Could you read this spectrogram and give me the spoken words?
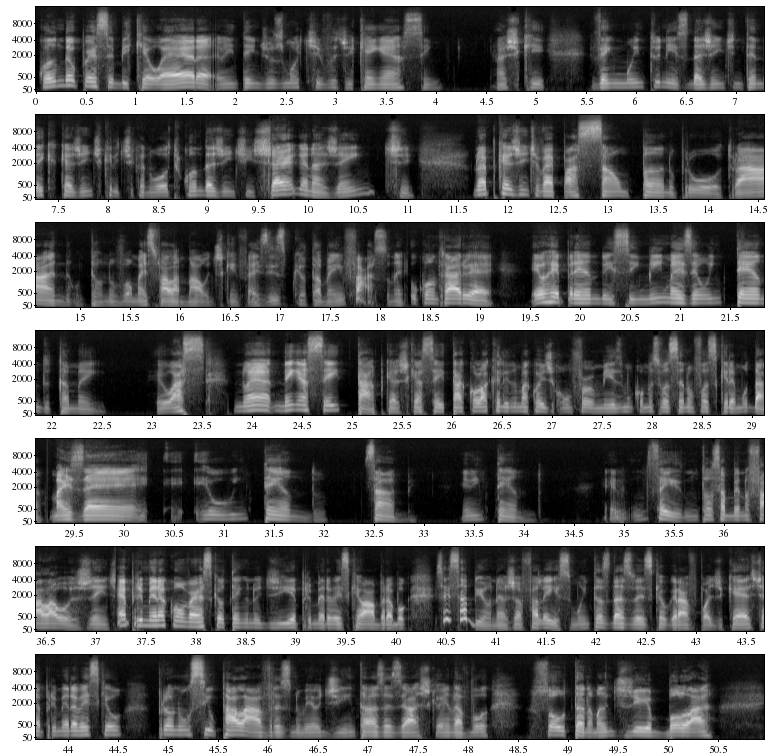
quando eu percebi que eu era, eu entendi os motivos de quem é assim. Acho que vem muito nisso, da gente entender que o que a gente critica no outro, quando a gente enxerga na gente, não é porque a gente vai passar um pano pro outro. Ah, não, então não vou mais falar mal de quem faz isso, porque eu também faço, né? O contrário é, eu repreendo isso em mim, mas eu entendo também. Eu não é nem aceitar, porque acho que aceitar coloca ali numa coisa de conformismo, como se você não fosse querer mudar. Mas é. Eu entendo, sabe? Eu entendo. Eu não sei, não tô sabendo falar hoje, gente. É a primeira conversa que eu tenho no dia, primeira vez que eu abro a boca. Vocês sabiam, né? Eu já falei isso. Muitas das vezes que eu gravo podcast é a primeira vez que eu pronuncio palavras no meu dia. Então, às vezes, eu acho que eu ainda vou soltando a mandíbula.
